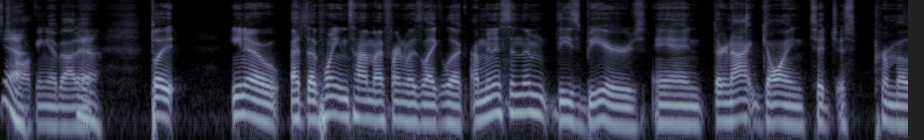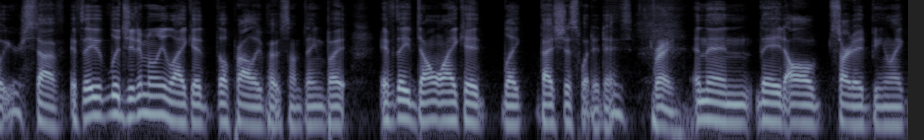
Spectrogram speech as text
Yeah. talking about it. But you know, at the point in time, my friend was like, "Look, I'm going to send them these beers, and they're not going to just promote your stuff. If they legitimately like it, they'll probably post something. But if they don't like it, like that's just what it is." Right. And then they'd all started being like,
